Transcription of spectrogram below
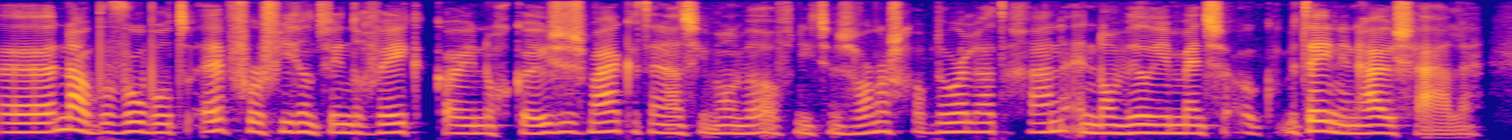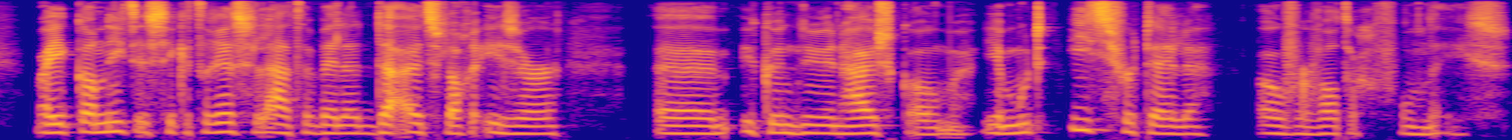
Uh, nou, bijvoorbeeld hè, voor 24 weken kan je nog keuzes maken ten aanzien van wel of niet een zwangerschap door laten gaan. En dan wil je mensen ook meteen in huis halen. Maar je kan niet een secretaresse laten bellen, de uitslag is er, uh, u kunt nu in huis komen. Je moet iets vertellen over wat er gevonden is.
